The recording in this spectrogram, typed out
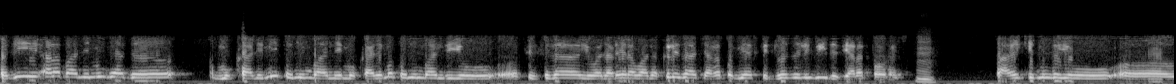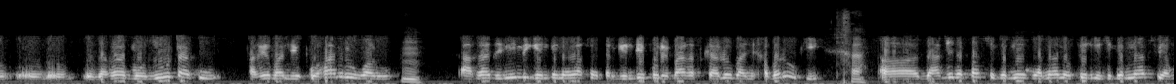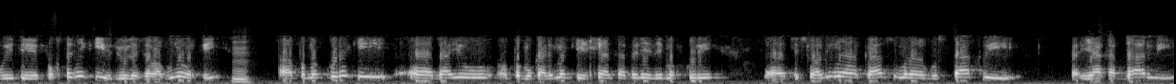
په دې اړه باندې موږ د مکالمې په نوم باندې مکالمه په نوم باندې یو سلسله یو لړۍ روانه کړې ده چې هغه په میاشت کې دوه ځلې وي د زیارت په ورځ هغه کې موږ یو دغه موضوع ټاکو هغه باندې په هر وروړو هغه د نیمه ګنټې نه وخت تر ګنټې پورې باغ سکالو باندې خبرو کی دا هغه د پاسه کومه ځانانو پیغلې چې کوم ناس یې هغه ته پښتني کی یو له جوابونه ورکړي په مفکوره کې دا یو په مکالمه کې خیال ساتلې د مفکوري چې سوالونه کار څومره ګستاخ وي یا غدار وي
